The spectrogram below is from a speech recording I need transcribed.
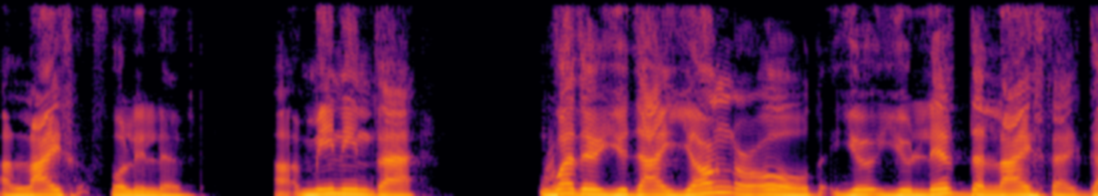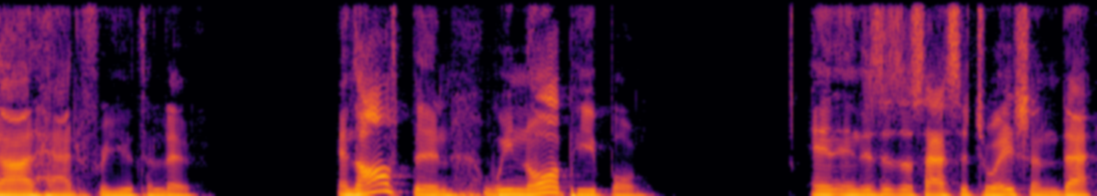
A life fully lived. Uh, meaning that whether you die young or old, you you live the life that God had for you to live. And often we know people, and, and this is a sad situation, that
